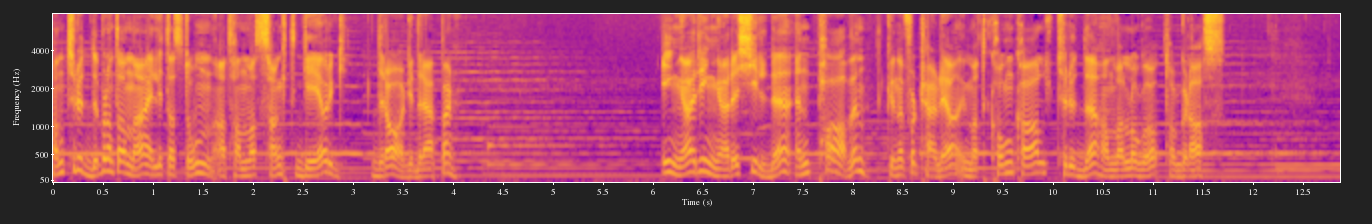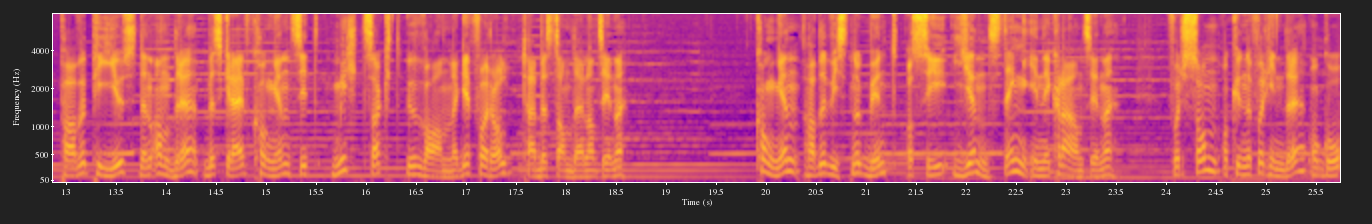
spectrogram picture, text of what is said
Han trodde bl.a. en liten stund at han var Sankt Georg, dragedreperen. Inga ringere kilde enn paven kunne fortelle om at kong Karl trodde han var laget av glass. Pave Pius 2. beskrev kongen sitt mildt sagt uvanlige forhold til bestanddelene sine. Kongen hadde visstnok begynt å sy gjensteng inn i klærne sine, for sånn å kunne forhindre å gå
